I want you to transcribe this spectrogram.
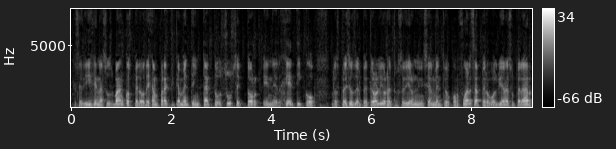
que se dirigen a sus bancos, pero dejan prácticamente intacto su sector energético. Los precios del petróleo retrocedieron inicialmente con fuerza, pero volvían a superar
